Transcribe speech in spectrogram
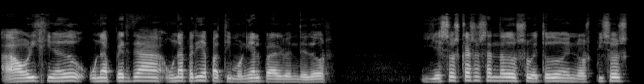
ha originado una pérdida, una pérdida patrimonial para el vendedor. Y esos casos se han dado sobre todo en los pisos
